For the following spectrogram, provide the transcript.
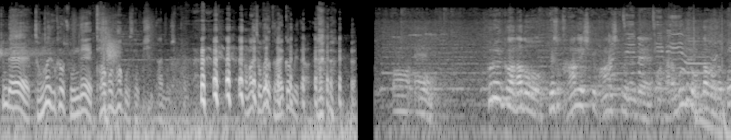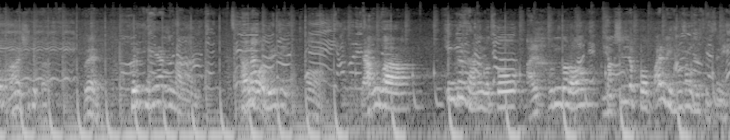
근데 정말 육하고 좋은데 각오는 하고 오세요 혹시 다음에 오실 때 아마 저보다 더 할 겁니다 어, 예. 그러니까 나도 계속 강하게 시키고 강하게 시키고 있는데 어, 다른 분들이 온다고 해서 꼭 강하게 시킬 거야. 왜? 그렇게 해야지만 변하고 야구가- 늘지. 어, 야구가 힘들다는 것도 알 뿐더러 막 실력도 빨리 향상될 수 있으니까.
